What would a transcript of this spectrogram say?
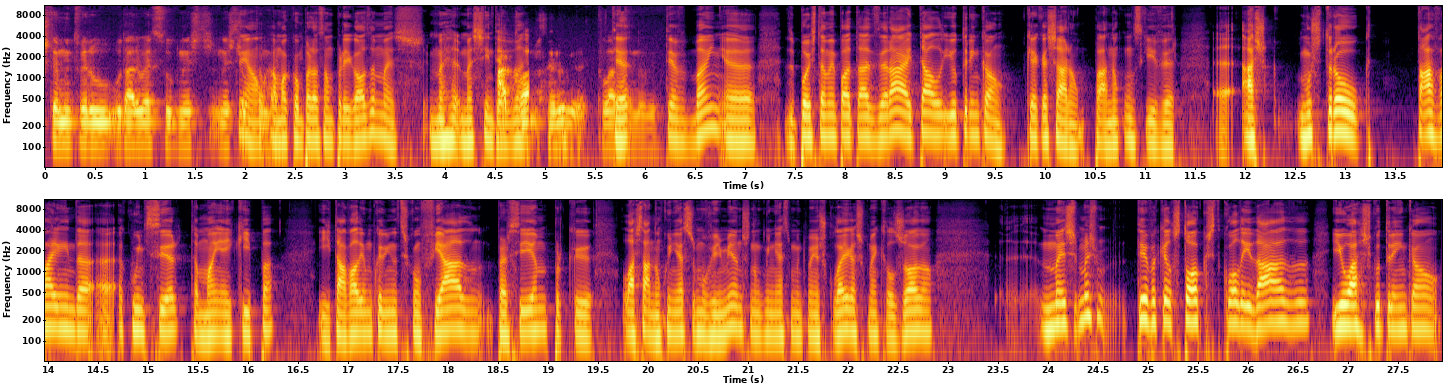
Gostei muito de ver o, o Essug neste, neste sim, jogo. É uma comparação perigosa, mas, mas, mas sim, teve ah, claro, sem dúvida. Claro, teve, sem dúvida. teve bem. Uh, depois também pode estar a dizer, ah, e tal, e o Trincão, o que é que acharam? Pá, não consegui ver. Uh, acho que mostrou que estava ainda a, a conhecer também a equipa e estava ali um bocadinho desconfiado, parecia-me, porque lá está, não conhece os movimentos, não conhece muito bem os colegas, como é que eles jogam, mas, mas teve aqueles toques de qualidade e eu acho que o Trincão,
